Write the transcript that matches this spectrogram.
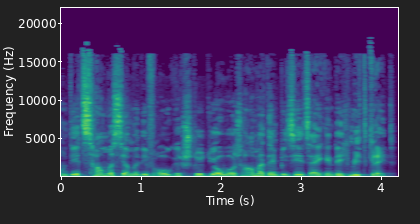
Und jetzt haben wir sich einmal die Frage gestellt, ja, was haben wir denn bis jetzt eigentlich mitgeredet?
